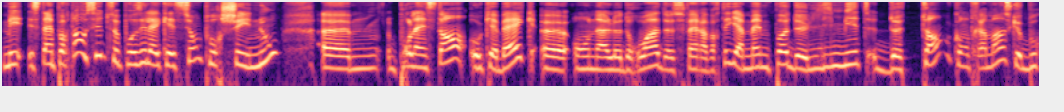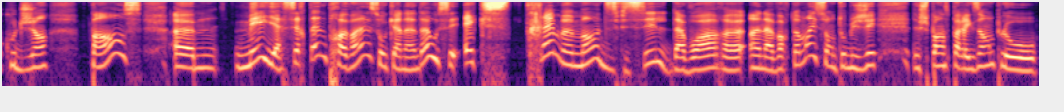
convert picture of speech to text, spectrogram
Mais c'est important aussi de se poser la question pour chez nous. Euh, pour l'instant, au Québec, euh, on a le droit de se faire avorter. Il n'y a même pas de limite de temps, contrairement à ce que beaucoup de gens Euh, mais il y a certaines provinces au Canada où c'est extrêmement difficile d'avoir euh, un avortement. Ils sont obligés, de- je pense par exemple aux,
